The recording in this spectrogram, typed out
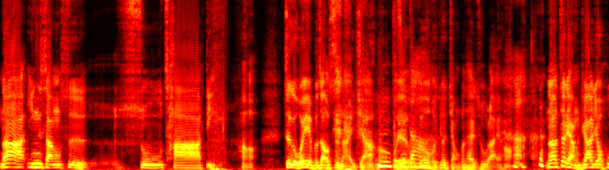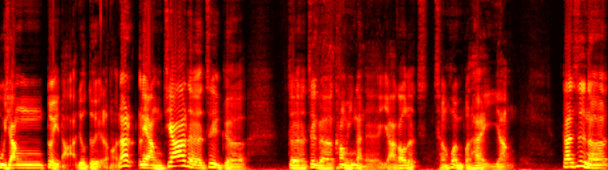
那英商是苏差地，好，这个我也不知道是哪一家 哈，我也我就我就讲不太出来哈。那这两家就互相对打就对了哈。那两家的这个的这个抗敏感的牙膏的成分不太一样，但是呢，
